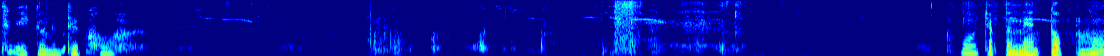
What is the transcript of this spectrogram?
ถึกอีกตัวหนึ่งถึกคอโอ้จักตัวแมนตกแล้ว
